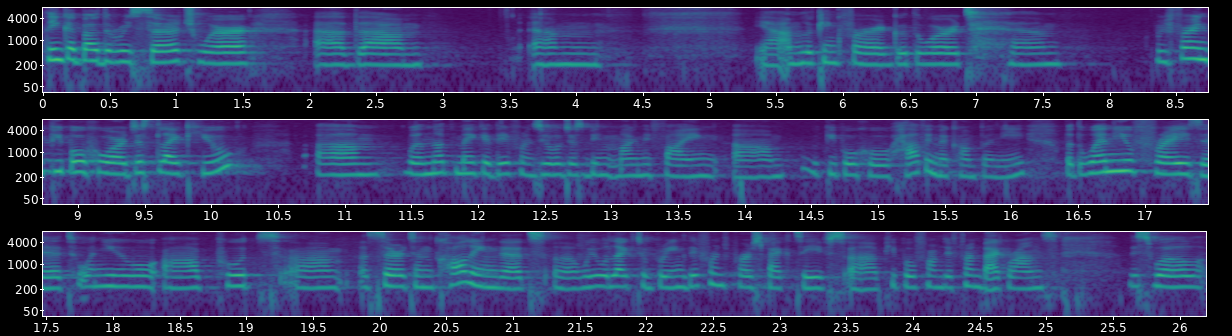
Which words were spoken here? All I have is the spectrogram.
think about the research where uh, the um, yeah, I'm looking for a good word. Um, referring people who are just like you um, will not make a difference. You will just be magnifying um, the people who have in the company. But when you phrase it, when you uh, put um, a certain calling that uh, we would like to bring different perspectives, uh, people from different backgrounds, this will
